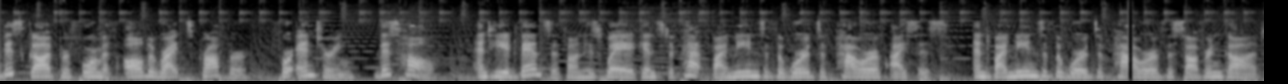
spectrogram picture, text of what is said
This god performeth all the rites proper for entering this hall, and he advanceth on his way against Apep by means of the words of power of Isis, and by means of the words of power of the sovereign god.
